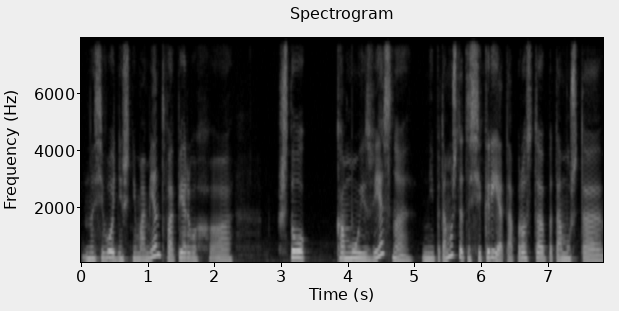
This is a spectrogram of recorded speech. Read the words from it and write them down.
на сегодняшний момент, во-первых, э, что кому известно, не потому что это секрет, а просто потому что,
